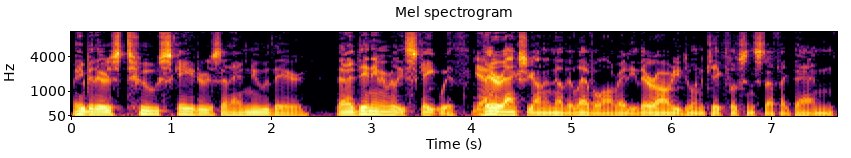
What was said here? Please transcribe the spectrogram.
maybe there's two skaters that I knew there that I didn't even really skate with. Yeah. They're actually on another level already. They're already doing kickflips and stuff like that. And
